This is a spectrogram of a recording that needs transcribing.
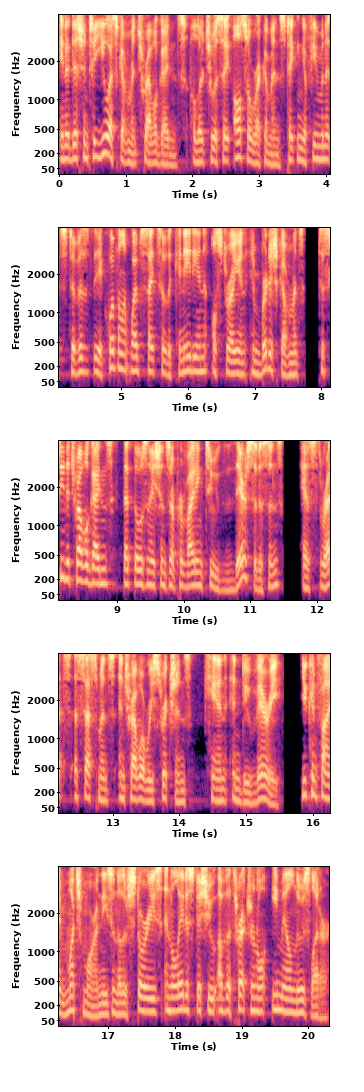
In addition to U.S. government travel guidance, AlertsUSA also recommends taking a few minutes to visit the equivalent websites of the Canadian, Australian, and British governments to see the travel guidance that those nations are providing to their citizens, as threats, assessments, and travel restrictions can and do vary. You can find much more on these and other stories in the latest issue of the Threat Journal email newsletter.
